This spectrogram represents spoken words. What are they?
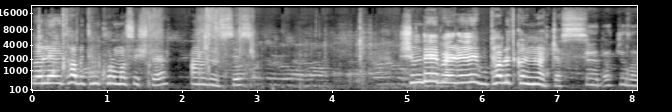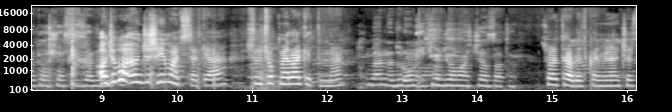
böyle tabletin koruması işte. Anladınız siz. Şimdi böyle tablet kalemini açacağız. Evet açacağız arkadaşlar sizlerle. Acaba önce şeyi mi açsak ya? Şunu çok merak ettim ben. Ben de dur onu ilk önce onu açacağız zaten. Sonra tablet kalemini açarız.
